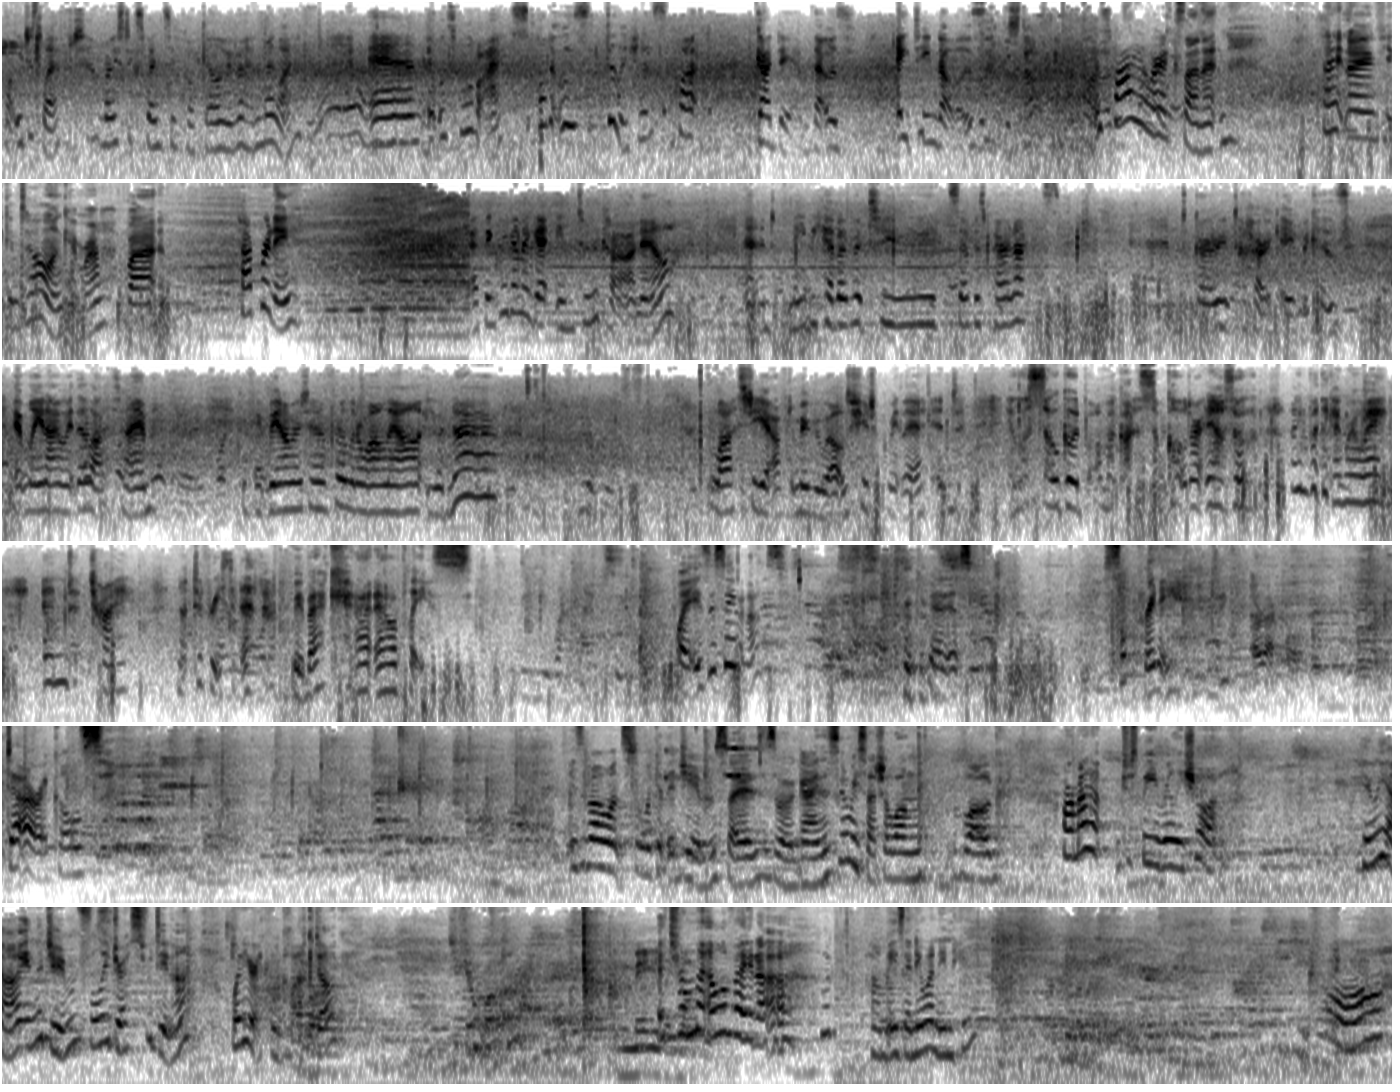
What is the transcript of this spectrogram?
But we just left. Most expensive cocktail I've ever had in my life. And it was full of ice, but it was delicious. But goddamn, that was $18. The. There's fireworks on it. I don't know if you can tell on camera, but how pretty. I think we're gonna get into the car now and maybe head over to Surfers Paradise and go to Hurricane because Emily and I went there last time. If you've been on my channel for a little while now, you would know. Last year after Movie World, she took me there and it was so good, but oh my god, it's so cold right now, so I'm gonna put the camera away and try not to freeze to death. We're back at our place. Wait, is this even us? yeah, it is. So pretty. Daracles. Isabel wants to look at the gym, so this is where we're going. This is going to be such a long vlog. Or it might just be really short. Here we are in the gym, fully dressed for dinner. What do you reckon, Clark Dog? It's from the elevator. Um, is anyone in here? Aww.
